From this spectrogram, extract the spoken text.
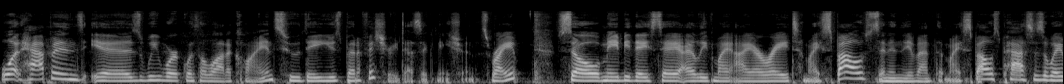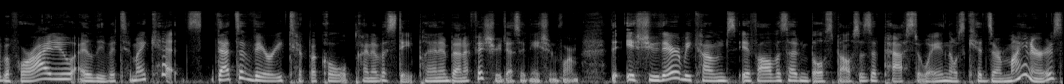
what happens is we work with a lot of clients who they use beneficiary designations, right? So, maybe they say, I leave my IRA to my spouse, and in the event that my spouse passes away before I do, I leave it to my kids. That's a very typical kind of estate plan and beneficiary designation form. The issue there becomes if all of a sudden both spouses have passed away and those kids are minors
